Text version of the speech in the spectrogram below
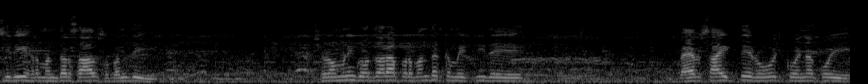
ਸ੍ਰੀ ਹਰਮੰਦਰ ਸਾਹਿਬ ਸੰਬੰਧੀ ਸ਼੍ਰੋਮਣੀ ਗੁਰਦੁਆਰਾ ਪ੍ਰਬੰਧਕ ਕਮੇਟੀ ਦੇ ਵੈਬਸਾਈਟ ਤੇ ਰੋਜ਼ ਕੋਈ ਨਾ ਕੋਈ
